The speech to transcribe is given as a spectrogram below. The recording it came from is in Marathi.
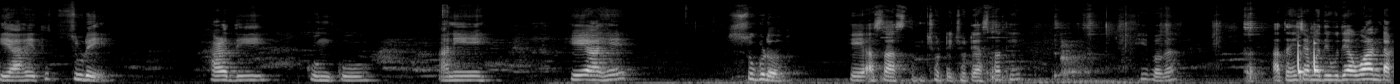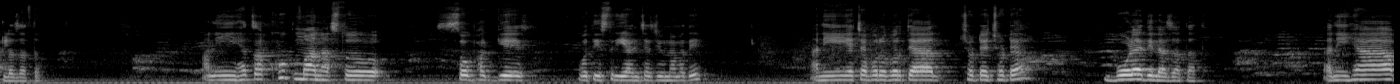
ही आहेत चुडे. हळदी कुंकू आणि हे आहे सुगडं. हे असं असतं छोटे छोटे असतात हे. हे बघा. आता ह्याच्यामध्ये उद्या वाण टाकलं जातं. आणि ह्याचा खूप मान असतो सौभाग्यवती स्त्रियांच्या जीवनामध्ये. आणि याच्याबरोबर त्या छोट्या छोट्या बोळ्या दिल्या जातात. आणि ह्या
